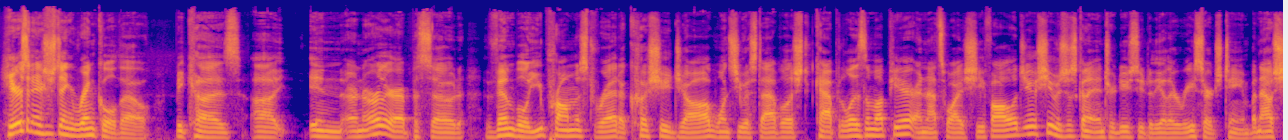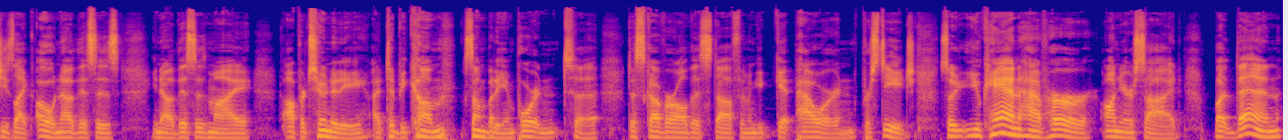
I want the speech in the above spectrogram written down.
Here's an interesting wrinkle, though, because uh, in an earlier episode, Vimble, you promised Red a cushy job once you established capitalism up here, and that's why she followed you. She was just going to introduce you to the other research team, but now she's like, "Oh no, this is you know this is my opportunity uh, to become somebody important to discover all this stuff and get power and prestige." So you can have her on your side, but then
